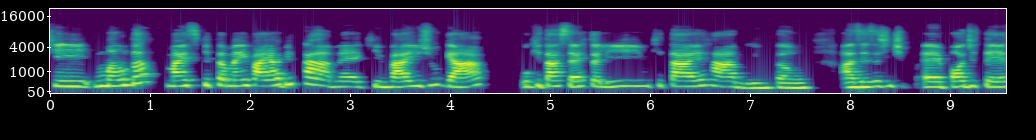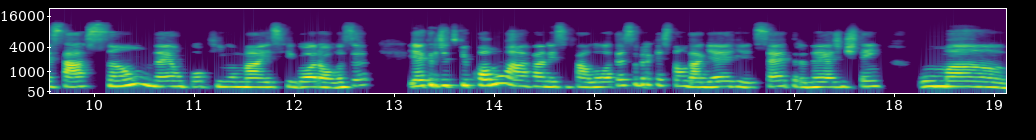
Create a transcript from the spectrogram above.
que manda, mas que também vai arbitrar, né? Que vai julgar o que está certo ali e o que está errado. Então, às vezes a gente é, pode ter essa ação, né, um pouquinho mais rigorosa, e acredito que, como a Vanessa falou, até sobre a questão da guerra e etc., né, a gente tem uma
